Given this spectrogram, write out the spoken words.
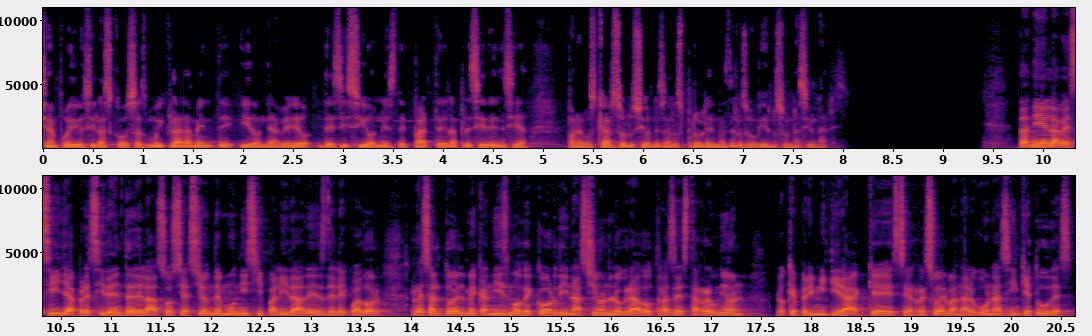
se han podido decir las cosas muy claramente y donde ha habido decisiones de parte de la presidencia para buscar soluciones a los problemas de los gobiernos nacionales. Daniel Avesilla, presidente de la Asociación de Municipalidades del Ecuador, resaltó el mecanismo de coordinación logrado tras esta reunión, lo que permitirá que se resuelvan algunas inquietudes.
